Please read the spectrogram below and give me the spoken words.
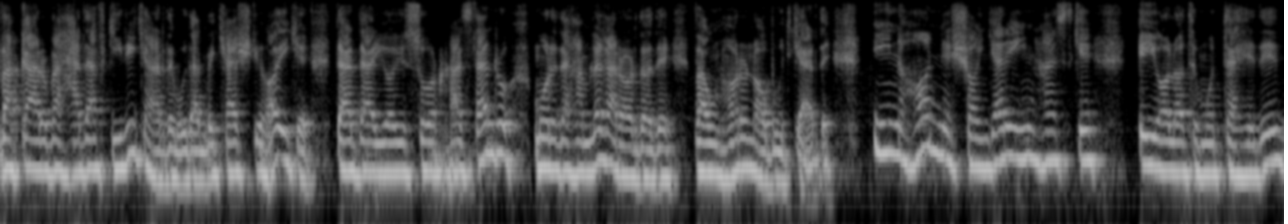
و غرب هدفگیری کرده بودند به کشتی هایی که در دریای سرخ هستند رو مورد حمله قرار داده و اونها رو نابود کرده. اینها نشانگر این هست که ایالات متحده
